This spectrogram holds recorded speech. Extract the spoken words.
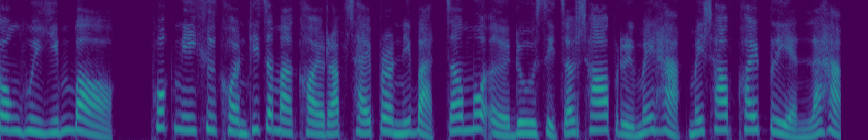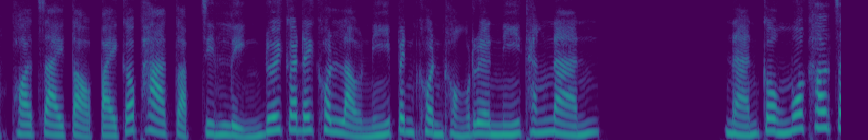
กงหุยยิ้มบอก พวกนี้คือคนที่จะมาคอยรับใช้ปรนิบัติเจ้ามั่วเอ๋อดูสิเจ้าชอบ หรือไม่หากไม่ชอบค่อยเปลี่ยน และหากพอใจต่อไปก็พากลับจินหลิง ด้วยก็ได้คนเหล่านี้เป็นคนของเรือนนี้ทั้งนั้นนานกงมั่วเข้าใจ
